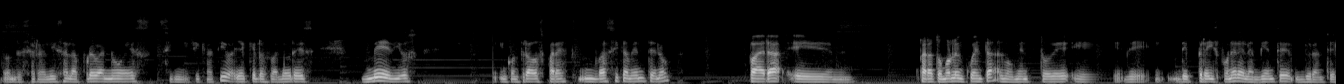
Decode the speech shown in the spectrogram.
donde se realiza la prueba no es significativa, ya que los valores medios encontrados para básicamente no para eh, para tomarlo en cuenta al momento de, eh, predisponer el ambiente durante,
